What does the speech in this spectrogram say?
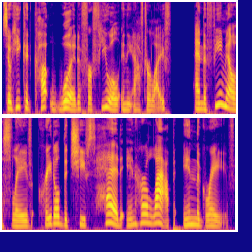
so he could cut wood for fuel in the afterlife. And the female slave cradled the chief's head in her lap in the grave.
